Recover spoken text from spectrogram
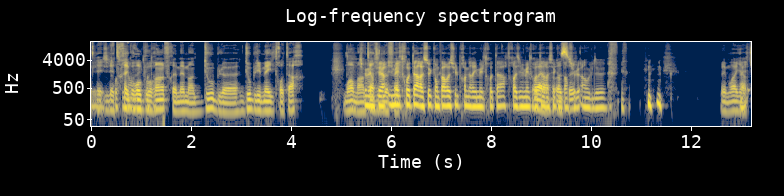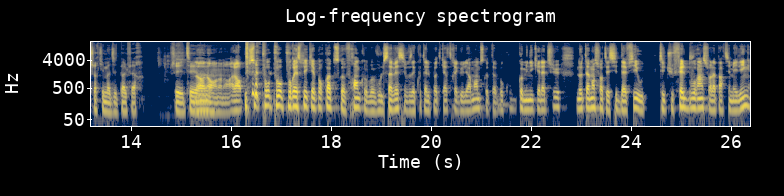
les, très gros bourrins feraient même un double, euh, double email trop tard. Moi, on m'a interdit même faire email trop tard à ceux qui n'ont pas reçu le premier email trop tard, troisième email trop tard à ceux qui n'ont pas reçu le 1 ou le 2. Mais moi, il y a Arthur qui m'a dit de pas le faire. J'ai été. Non, euh, non, non, non. Alors, pour, pour, pour, expliquer pourquoi, parce que Franck, vous le savez si vous écoutez le podcast régulièrement, parce que tu as beaucoup communiqué là-dessus, notamment sur tes sites d'affi où tu fais le bourrin sur la partie mailing.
